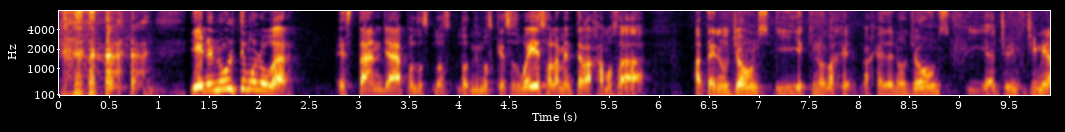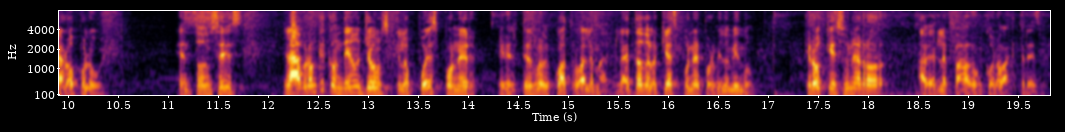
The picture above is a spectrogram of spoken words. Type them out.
Y en el último lugar están ya pues, los, los- los mismos que esos güeyes. Solamente bajamos a, a Daniel Jones y aquí nos bajé. Bajé a Daniel Jones y a Jim- Jimmy Garoppolo, güey. Entonces, la bronca con Daniel Jones, que lo puedes poner en el 3 o en el 4, vale madre. La neta, donde lo quieras poner por mí lo mismo. Creo que es un error haberle pagado un quarterback 3, güey.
